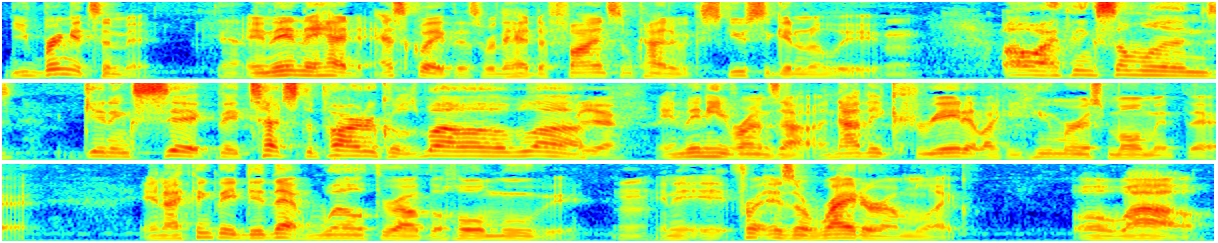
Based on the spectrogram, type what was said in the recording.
You bring it to me." Yeah. And then they had to escalate this, where they had to find some kind of excuse to get him to leave. Mm. Oh, I think someone's getting sick. They touched the particles. Blah blah blah. Yeah. And then he runs out, and now they created like a humorous moment there, and I think they did that well throughout the whole movie. Mm. And it, it, for, as a writer, I'm like, oh wow,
